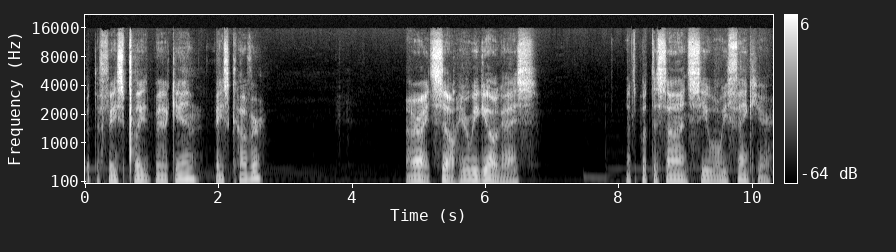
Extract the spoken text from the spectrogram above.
Put the face plate back in, face cover. All right, so here we go, guys. Let's put this on and see what we think here.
